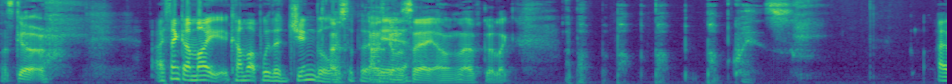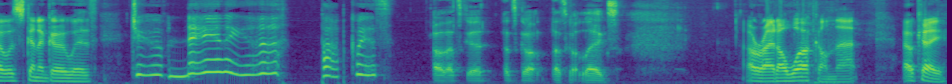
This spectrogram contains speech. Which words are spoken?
Let's go. I think I might come up with a jingle I was, to put I was going to say um, I've got like a pop pop pop pop quiz. I was going to go with Juvenilia pop quiz. Oh, that's good. That's got that's got legs. All right, I'll work on that. Okay,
